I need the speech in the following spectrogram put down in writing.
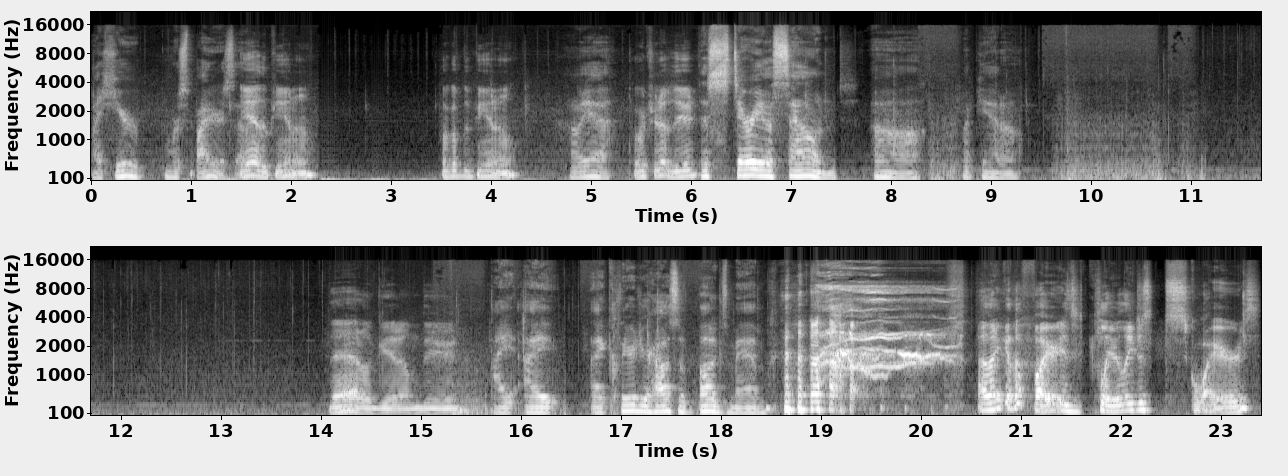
I hear more spiders though. Yeah, the piano. Hook up the piano. Oh yeah. Torch it up, dude. The stereo sound. Oh, my piano. That'll get him, dude. I I I cleared your house of bugs, ma'am. I like how the fire is clearly just squares.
